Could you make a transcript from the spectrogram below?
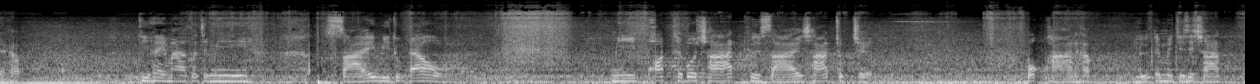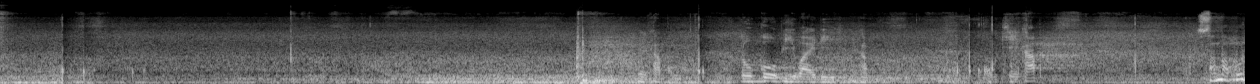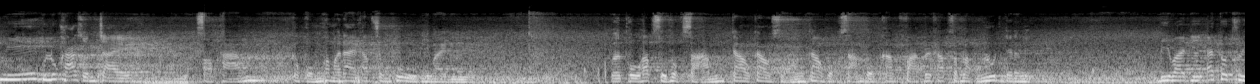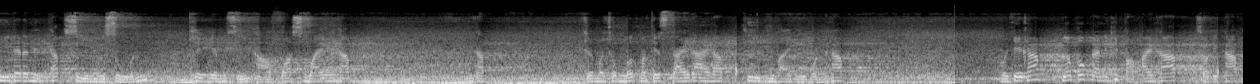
นะครับ ที่ให้มาก็จะมีสาย V2L มี Portable Charge คือสายชาร์จ ฉุกเฉินพกพานะครับ หรือ Emergency Charge นี่ครับ โลโก้ BYD นะครับ โอเคครับสำหรับรุ่นนี้คุณลูกค้าสนใจสอบถามกับผมเข้ามาได้ครับชมพู่ BYD เบอร์โทรครับ 063 992 9636 ครับ ฝากด้วยครับสำหรับรุ่นเดนามิก BYD Atto 3 Dynamic ครับ 410 KM สีขาว Force White นะครับนะครับ เชิญมาชมรถมาเทสไดได้ครับ ที่ BYD บนนะครับ โอเคครับ แล้วพบกันในคลิปต่อไปครับ สวัสดีครับ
